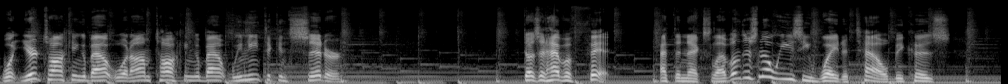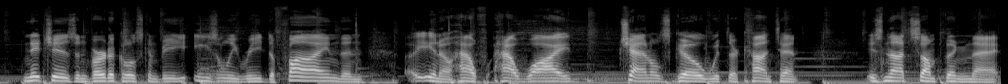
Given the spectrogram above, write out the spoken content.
What you're talking about, what I'm talking about, we need to consider does it have a fit at the next level? There's no easy way to tell because niches and verticals can be easily redefined and uh, you know how how wide channels go with their content is not something that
